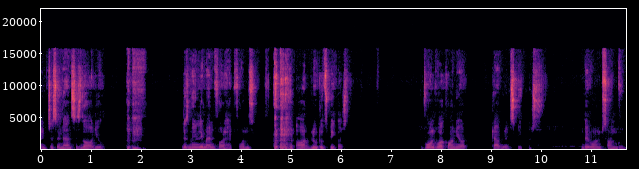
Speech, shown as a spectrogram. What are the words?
it just enhances the audio. It is mainly meant for headphones or bluetooth speakers. It won't work on your tablet speakers. They won't sound good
